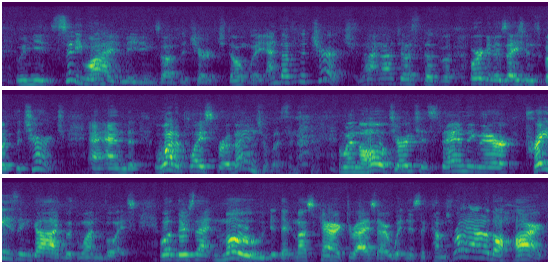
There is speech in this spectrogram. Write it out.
we need citywide meetings of the church, don't we? And of the church, not, not just of uh, organizations, but the church. And what a place for evangelism when the whole church is standing there praising God with one voice. Well, there's that mode that must characterize our witness that comes right out of the heart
